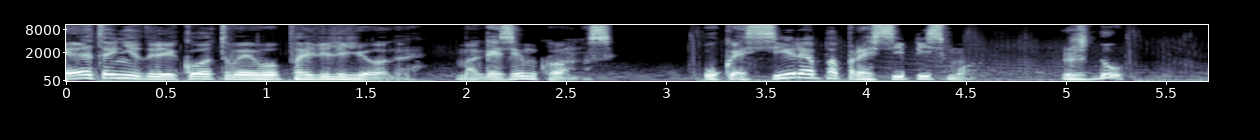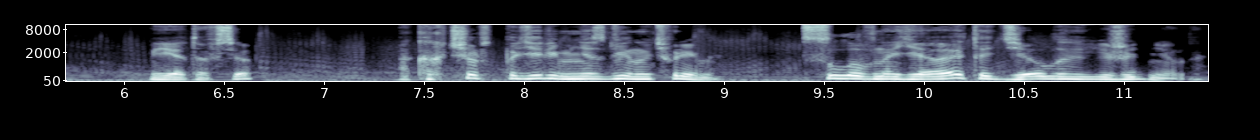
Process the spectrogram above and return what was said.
Это недалеко от твоего павильона, магазин Комос. У кассира попроси письмо. Жду. И это все? А как, черт подери, мне сдвинуть время? Словно я это делаю ежедневно.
